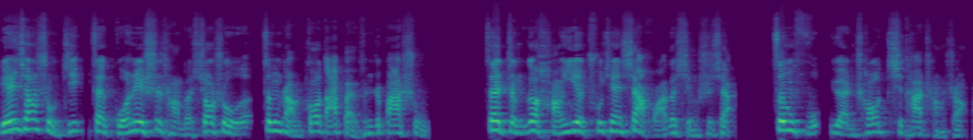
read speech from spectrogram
联想手机在国内市场的销售额增长高达百分之八十五，在整个行业出现下滑的形势下，增幅远超其他厂商。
